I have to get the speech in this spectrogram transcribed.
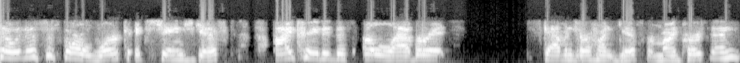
So this is for a work exchange gift. I created this elaborate scavenger hunt gift for my person,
